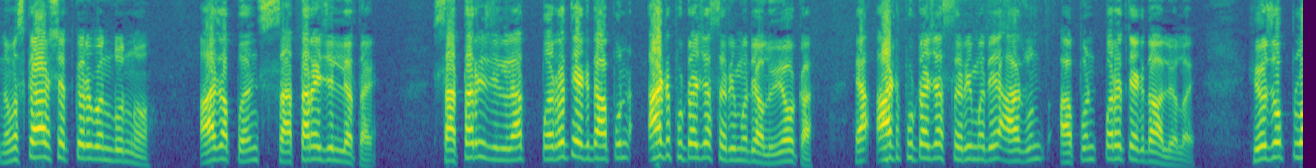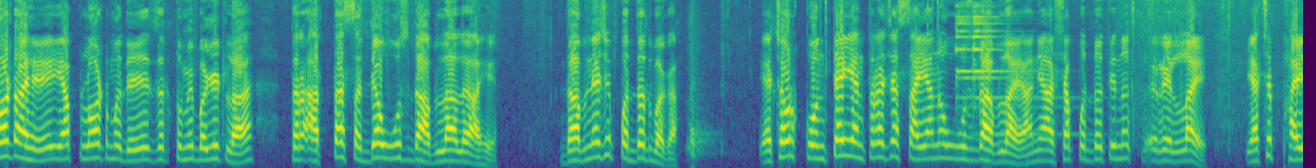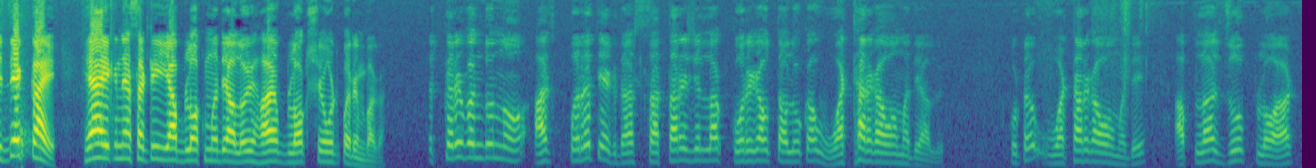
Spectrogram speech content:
नमस्कार शेतकरी बंधूंनो. आज आपण सातारा जिल्ह्यात आहे. सातारा जिल्ह्यात परत एकदा आपण आठ फुटाच्या सरीमध्ये आलो हो का? ह्या आठ फुटाच्या सरीमध्ये अजून आपण परत एकदा आलेलो आहे. हे जो प्लॉट आहे या प्लॉटमध्ये जर तुम्ही बघितला तर आत्ता सध्या ऊस दाबलेला आहे. दाबण्याची पद्धत बघा. याच्यावर कोणत्या यंत्राच्या साह्यानं ऊस दाबला आहे आणि अशा पद्धतीनं रेलला आहे याचे फायदे काय? हे ऐकण्यासाठी या ब्लॉकमध्ये आलोय. हा ब्लॉक शेवटपर्यंत बघा. शेतकरी बंधूंनो आज परत एकदा सातारा जिल्हा कोरेगाव तालुका वठार गावामध्ये आलोय. कुठं? वठार गावामध्ये. आपला जो प्लॉट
